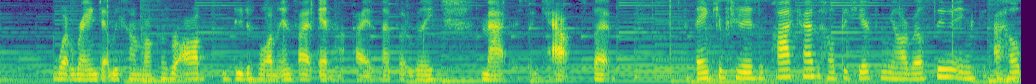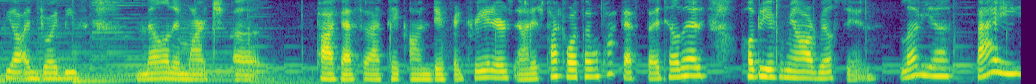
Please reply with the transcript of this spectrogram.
what range that we come from because we're all beautiful on the inside and outside, and that's what really matters and counts. But thank you for tuning into this podcast. I hope to hear from y'all real soon, and I hope y'all enjoyed these Melanin March uh, podcasts that I pick on different creators, and I just talk about them on podcasts. But until then, hope to hear from y'all real soon. Love ya. Bye.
